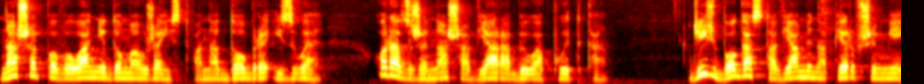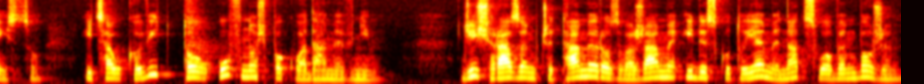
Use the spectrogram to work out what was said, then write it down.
nasze powołanie do małżeństwa na dobre i złe oraz że nasza wiara była płytka. Dziś Boga stawiamy na pierwszym miejscu i całkowitą ufność pokładamy w Nim. Dziś razem czytamy, rozważamy i dyskutujemy nad Słowem Bożym.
